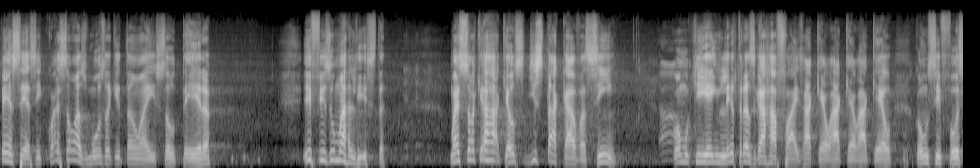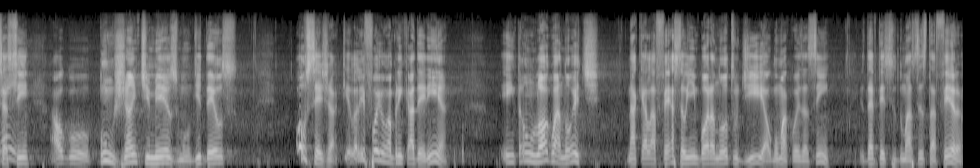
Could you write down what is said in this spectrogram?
pensei assim, quais são as moças que estão aí solteira? E fiz uma lista. Mas só que a Raquel se destacava assim, como que em letras garrafais, Raquel, Raquel, Raquel, como se fosse assim algo punjante mesmo de Deus. Ou seja, aquilo ali foi uma brincadeirinha. Então, logo à noite, naquela festa, eu ia embora no outro dia, alguma coisa assim. Deve ter sido uma sexta-feira.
